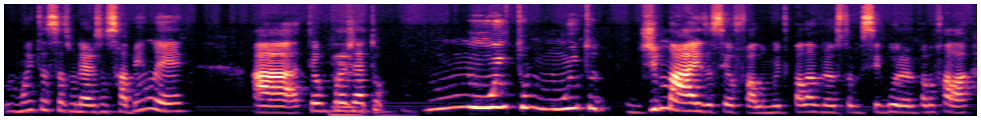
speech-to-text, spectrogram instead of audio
muitas dessas mulheres não sabem ler. Ah, tem um projeto uhum. Muito, muito demais, assim, eu falo muito palavrão, estou me segurando para não falar.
